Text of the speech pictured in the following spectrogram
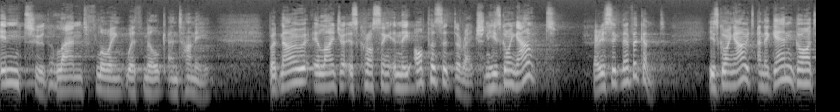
into the land flowing with milk and honey. But now Elijah is crossing in the opposite direction. He's going out. Very significant. He's going out, and again, God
